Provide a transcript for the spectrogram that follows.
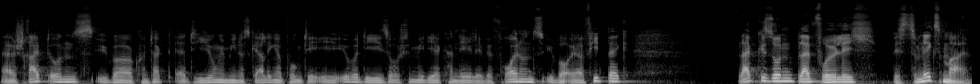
äh, schreibt uns über kontakt.junge-gerlinger.de, über die Social Media Kanäle. Wir freuen uns über euer Feedback. Bleibt gesund, bleibt fröhlich. Bis zum nächsten Mal.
